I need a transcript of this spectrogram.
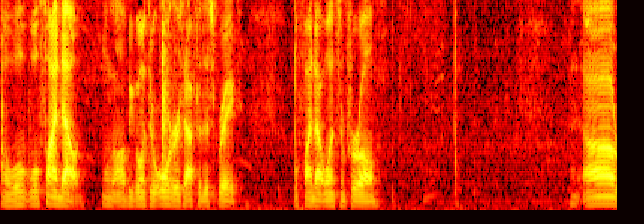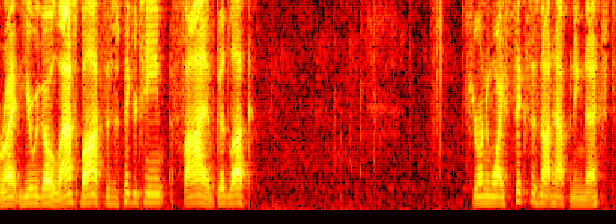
Oh, we'll we'll find out. I'll be going through orders after this break. We'll find out once and for all. All right, here we go. Last box. This is pick your team five. Good luck. If you're wondering why six is not happening next,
